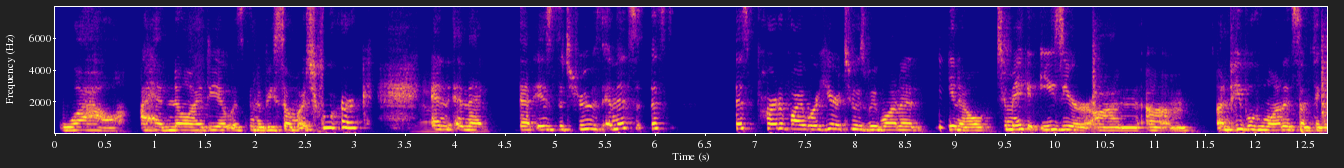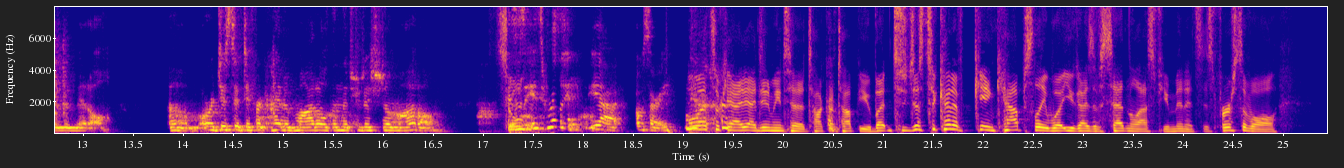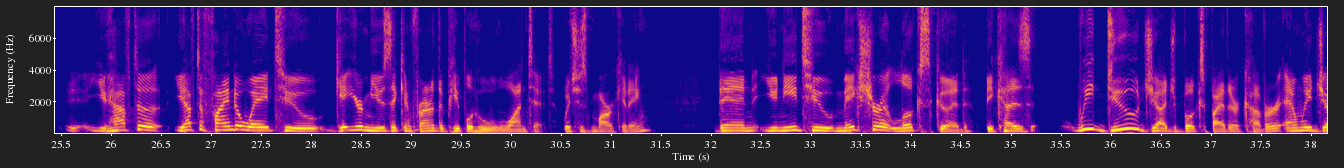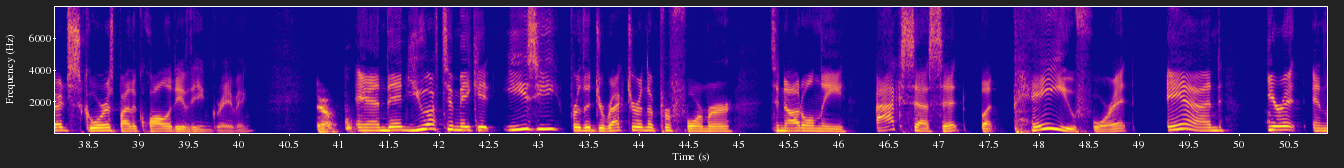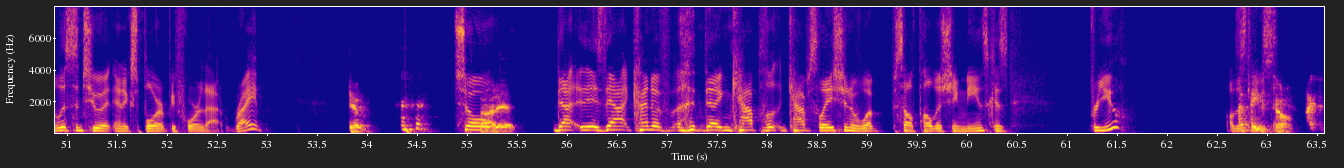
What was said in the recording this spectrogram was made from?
"Wow, I had no idea it was going to be so much work," yeah. and and that that is the truth, and that's that's that's part of why we're here too. Is we want to you know to make it easier on um, on people who wanted something in the middle, um, or just a different kind of model than the traditional model. So it's, really, yeah. Oh, sorry. Oh, that's okay. I, I, didn't mean to talk on top of you, but to, just to kind of encapsulate what you guys have said in the last few minutes is first of all, you have to you have to find a way to get your music in front of the people who want it, which is marketing. Then you need to make sure it looks good because we do judge books by their cover and we judge scores by the quality of the engraving. Yep. And then you have to make it easy for the director and the performer to not only access it, but pay you for it and hear it and listen to it and explore it before that, right? Yep. so that is that kind of the encapsulation of what self-publishing means? Because for you i'll just I think so. I,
